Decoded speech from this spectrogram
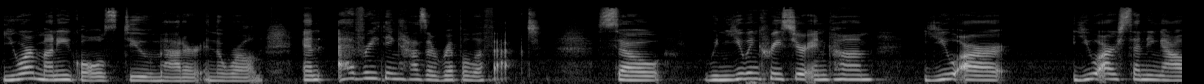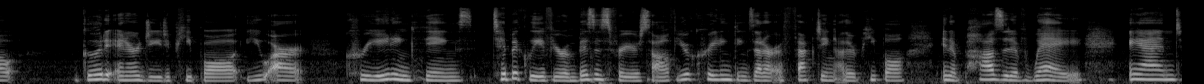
Your money goals do matter in the world, and everything has a ripple effect. So when you increase your income, you are you are sending out good energy to people. You are creating things. Typically, if you're in business for yourself, you're creating things that are affecting other people in a positive way. And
